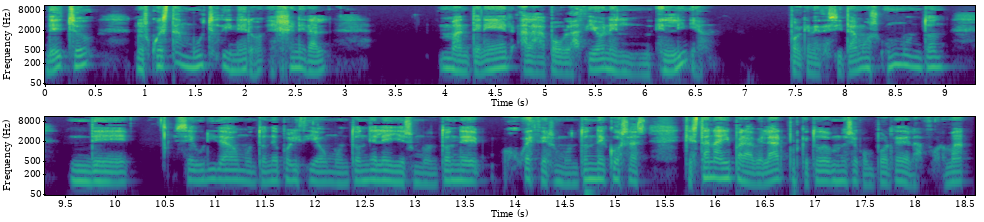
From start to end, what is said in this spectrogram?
De hecho, nos cuesta mucho dinero en general mantener a la población en, en línea, porque necesitamos un montón de seguridad, un montón de policía, un montón de leyes, un montón de jueces, un montón de cosas que están ahí para velar porque todo el mundo se comporte de la forma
